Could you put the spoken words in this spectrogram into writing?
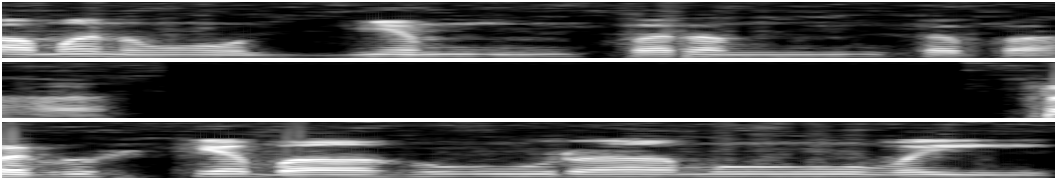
अमनोज्ञम् परन्तपः। प्रगृह्य बाहू रामो वै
